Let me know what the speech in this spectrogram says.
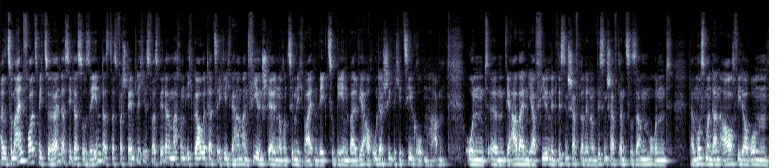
Also zum einen freut es mich zu hören, dass Sie das so sehen, dass das verständlich ist, was wir da machen. Ich glaube tatsächlich, wir haben an vielen Stellen noch einen ziemlich weiten Weg zu gehen, weil wir auch unterschiedliche Zielgruppen haben. Und ähm, wir arbeiten ja viel mit Wissenschaftlerinnen und Wissenschaftlern zusammen und da muss man dann auch wiederum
